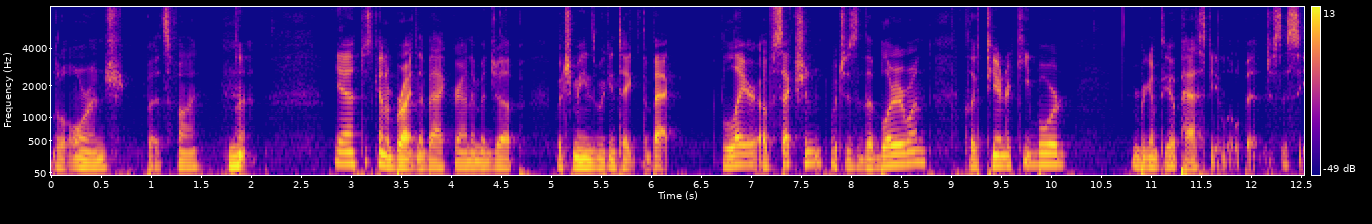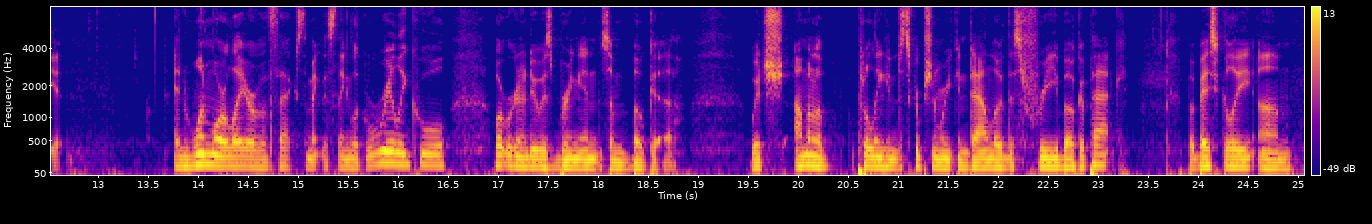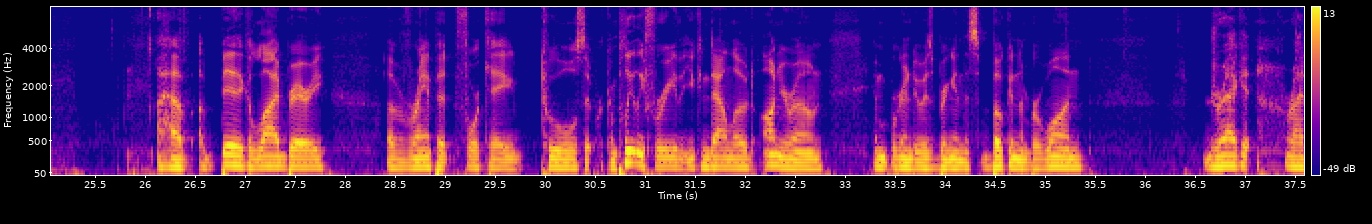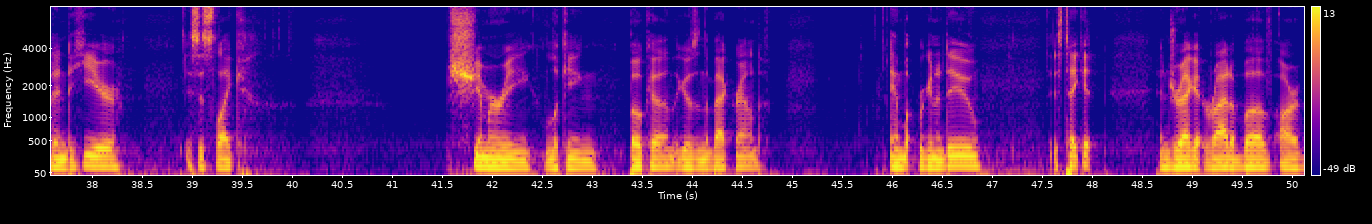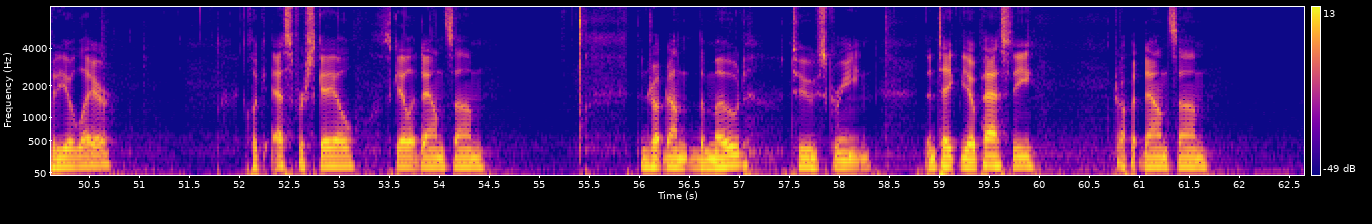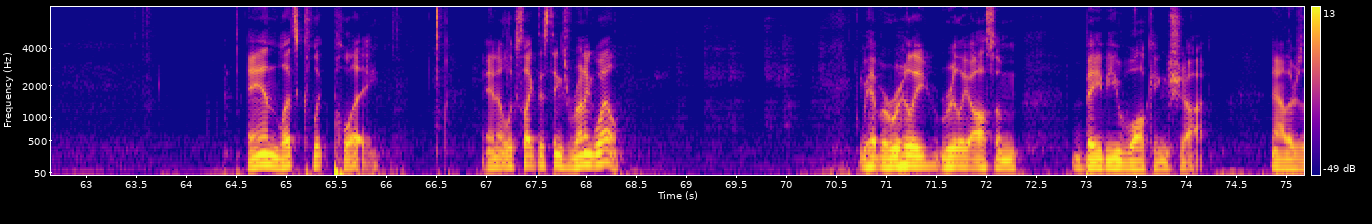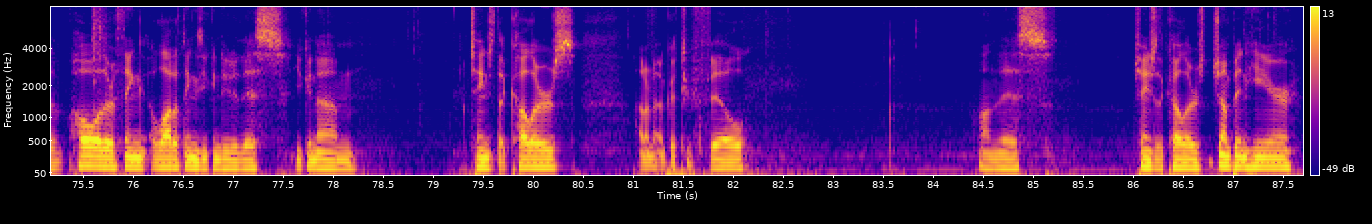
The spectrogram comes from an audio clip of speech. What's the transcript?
little orange, but it's fine. yeah, just kind of brighten the background image up, which means we can take the back layer of section, which is the blurry one, click T on your keyboard, and bring up the opacity a little bit just to see it and one more layer of effects to make this thing look really cool, what we're going to do is bring in some bokeh, which I'm going to put a link in the description where you can download this free bokeh pack. But basically, um, I have a big library of rampant 4K tools that were completely free that you can download on your own. And what we're going to do is bring in this bokeh number one, drag it right into here. It's just like shimmery looking bokeh that goes in the background. And what we're going to do is take it and drag it right above our video layer. Click S for scale, scale it down some. Then drop down the mode to screen. Then take the opacity, drop it down some. And let's click play. And it looks like this thing's running well. We have a really, really awesome baby walking shot. Now there's a whole other thing, a lot of things you can do to this. You can um, change the colors. I don't know, go to fill on this, change the colors, jump in here,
